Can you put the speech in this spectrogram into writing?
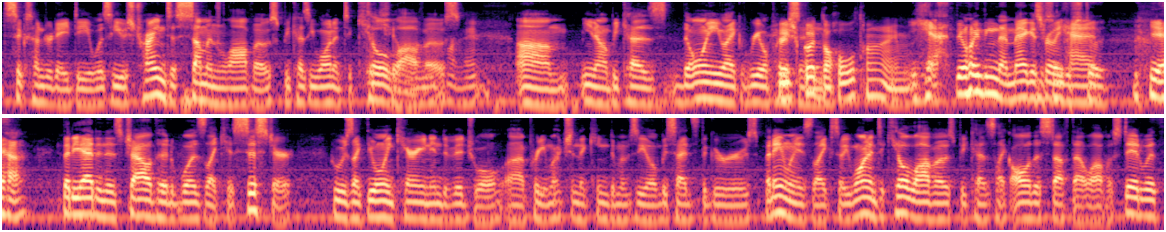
600 AD was he was trying to summon Lavos because he wanted to kill, kill him, Lavos. right? Um, you know, because the only like real person, He's good the whole time. yeah, the only thing that Magus really had, yeah, that he had in his childhood was like his sister, who was like the only caring individual, uh, pretty much in the kingdom of Zeal besides the gurus. But anyways, like so he wanted to kill Lavos because like all of this stuff that Lavos did with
